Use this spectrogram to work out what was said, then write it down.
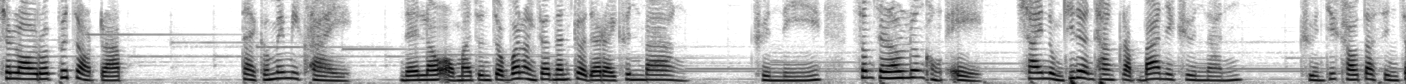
ชะลอรถเพื่อจอดรับ แต่ก็ไม่มีใคร ได้เล่าออกมาจนจบว่าหลังจากนั้นเกิดอะไรขึ้นบ้าง คืนนี้ส้มจะเล่าเรื่องของเอก ชายหนุ่มที่เดินทางกลับบ้านในคืนนั้น คืนที่เขาตัดสินใจ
